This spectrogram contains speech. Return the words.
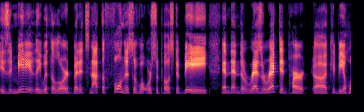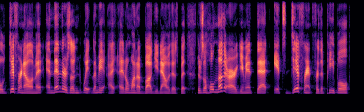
is immediately with the Lord, but it's not the fullness of what we're supposed to be. And then the resurrected part uh, could be a whole different element. And then there's a wait. Let me. I, I don't want to bog you down with this, but there's a whole nother argument that it's different for the people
